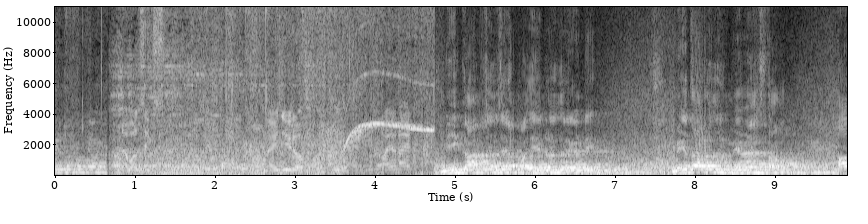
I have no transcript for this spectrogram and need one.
నియోజకవర్గం double six nine zero five nine. మీ పదిహేను రోజులు తిరగండి మిగతా రోజులు మేము వేస్తాం. ఆ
